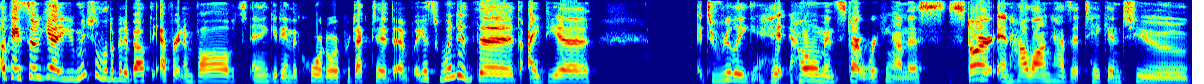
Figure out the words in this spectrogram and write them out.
Okay, so yeah, you mentioned a little bit about the effort involved in getting the corridor protected. Uh, I guess when did the, the idea to really hit home and start working on this start, and how long has it taken to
